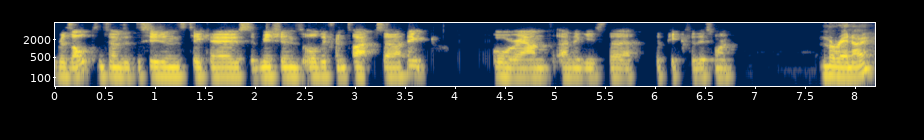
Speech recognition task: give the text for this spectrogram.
results in terms of decisions, TKOs, submissions, all different types. So I think all around, I think he's the the pick for this one. Moreno.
